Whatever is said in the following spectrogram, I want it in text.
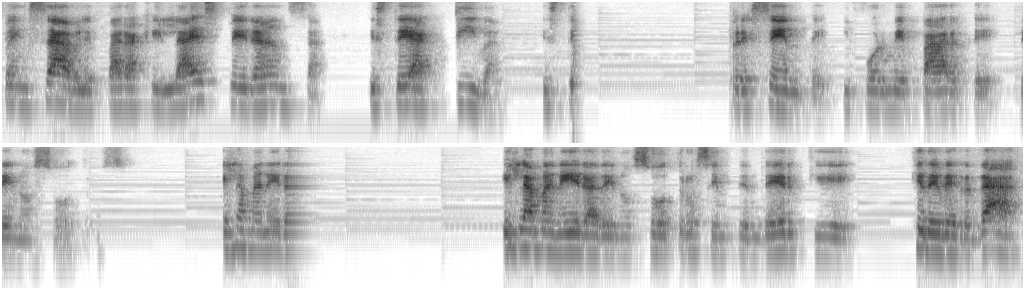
pensables para que la esperanza esté activa, esté presente y forme parte de nosotros. Es la manera, es la manera de nosotros entender que, que de verdad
